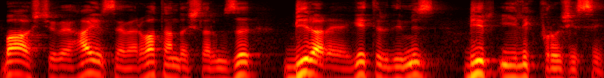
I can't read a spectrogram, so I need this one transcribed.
bağışçı ve hayırsever vatandaşlarımızı bir araya getirdiğimiz bir iyilik projesi.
